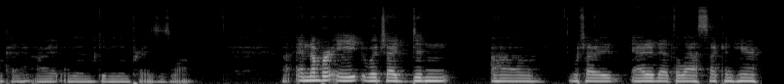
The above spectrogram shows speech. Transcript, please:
okay all right and then giving them praise as well uh, and number eight which i didn't uh, which i added at the last second here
